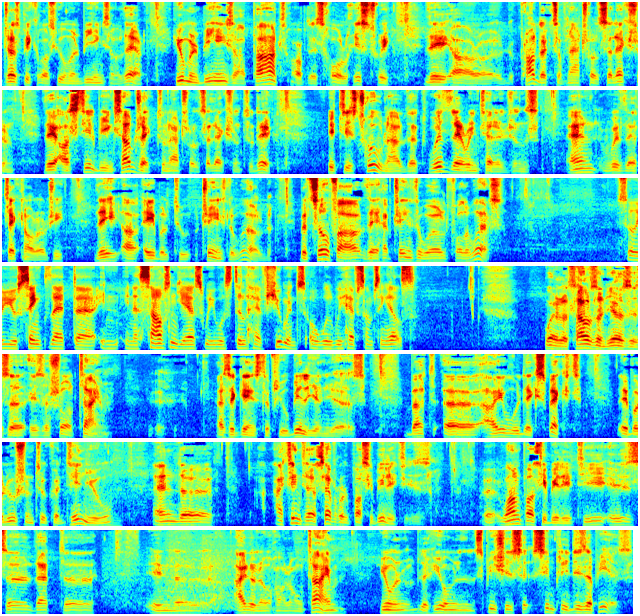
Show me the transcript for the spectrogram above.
just because human beings are there. Human beings are part of this whole history. They are uh, the products of natural selection. They are still being subject to natural selection today. It is true now that with their intelligence and with their technology, they are able to change the world. But so far, they have changed the world for the worse. So you think that uh, in, in a thousand years we will still have humans, or will we have something else? Well, a thousand years is a, is a short time, uh, as against a few billion years. But uh, I would expect evolution to continue, and uh, I think there are several possibilities. Uh, one possibility is uh, that uh, in I don't know how long time, human, the human species simply disappears.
